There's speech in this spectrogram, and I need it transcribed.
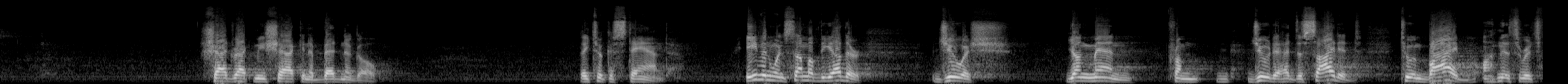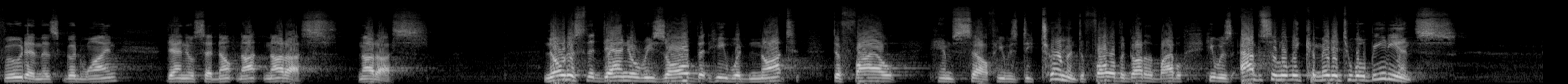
Shadrach, Meshach, and Abednego, they took a stand. Even when some of the other Jewish young men from Judah had decided to imbibe on this rich food and this good wine, Daniel said, No, not, not us, not us. Notice that Daniel resolved that he would not defile himself. He was determined to follow the God of the Bible. He was absolutely committed to obedience.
